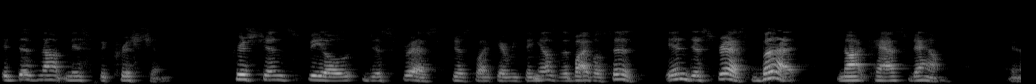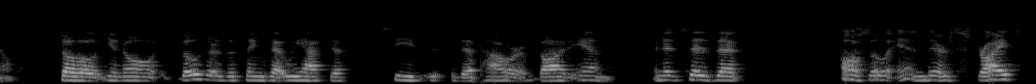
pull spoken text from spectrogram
it does not miss the Christian. Christians feel distress just like everything else. The Bible says in distress, but not cast down, you know. So, you know, those are the things that we have to see the power of God in. And it says that also in their stripes.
